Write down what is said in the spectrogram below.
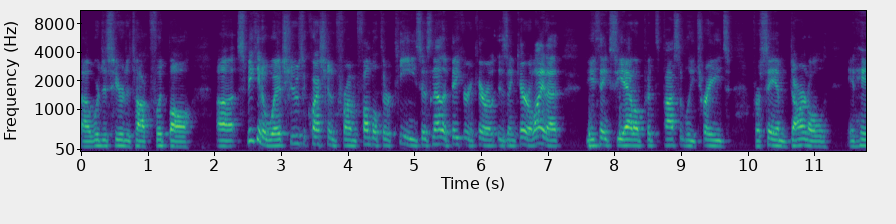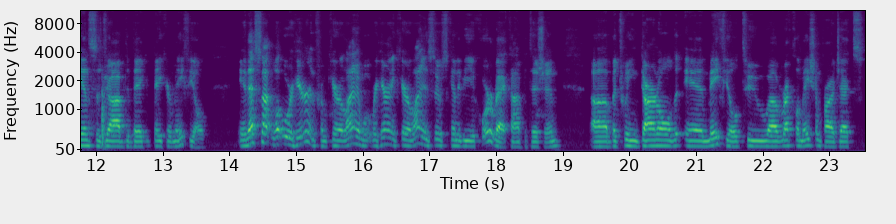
Uh, we're just here to talk football. Uh, speaking of which, here's a question from Fumble 13. He says, Now that Baker and Carol is in Carolina, do you think Seattle possibly trades for Sam Darnold and hands the job to Baker Mayfield? And that's not what we're hearing from Carolina. What we're hearing in Carolina is there's going to be a quarterback competition uh, between Darnold and Mayfield, two uh, reclamation projects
